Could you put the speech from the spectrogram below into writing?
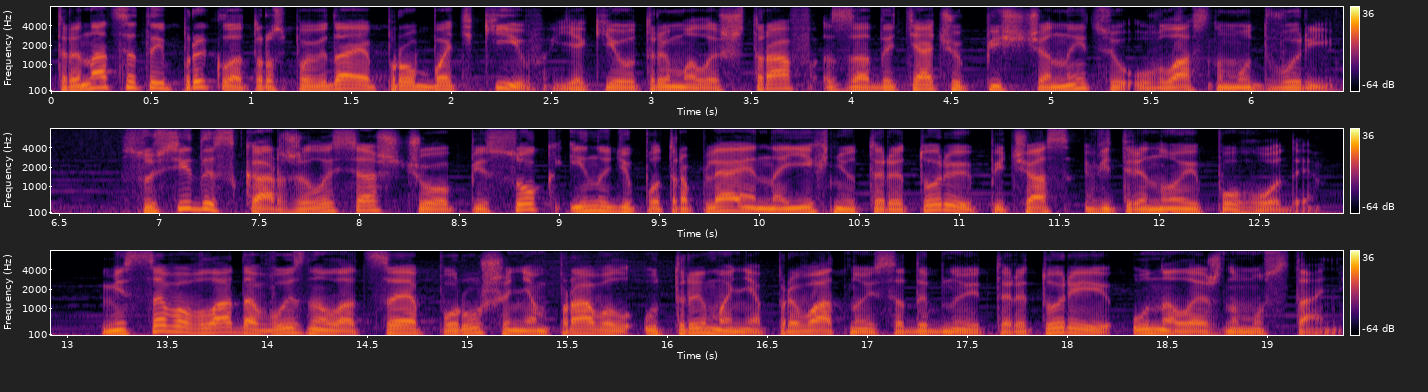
Тринадцятий приклад розповідає про батьків, які отримали штраф за дитячу піщаницю у власному дворі. Сусіди скаржилися, що пісок іноді потрапляє на їхню територію під час вітряної погоди. Місцева влада визнала це порушенням правил утримання приватної садибної території у належному стані.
